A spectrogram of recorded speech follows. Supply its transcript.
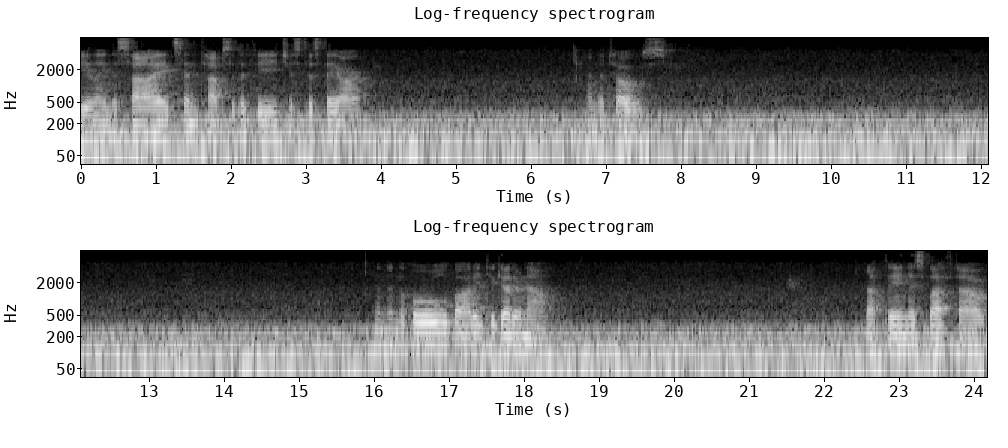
Feeling the sides and tops of the feet just as they are. And the toes. And then the whole body together now. Nothing is left out.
